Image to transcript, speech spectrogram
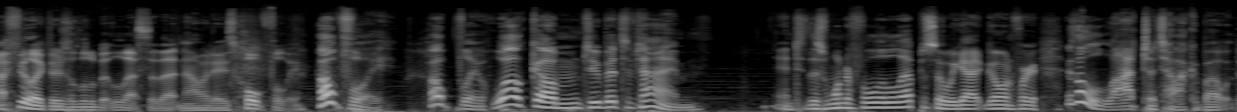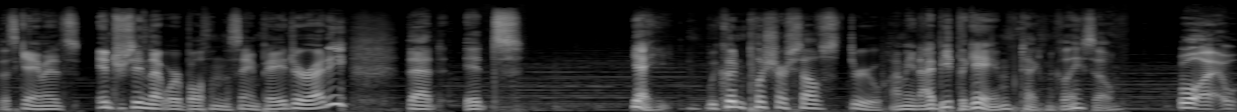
I feel like there's a little bit less of that nowadays, hopefully. hopefully, hopefully. Welcome to Bits of Time and to this wonderful little episode we got going for you. There's a lot to talk about with this game, and it's interesting that we're both on the same page already. That it's, yeah, we couldn't push ourselves through. I mean, I beat the game technically, so Well, I,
